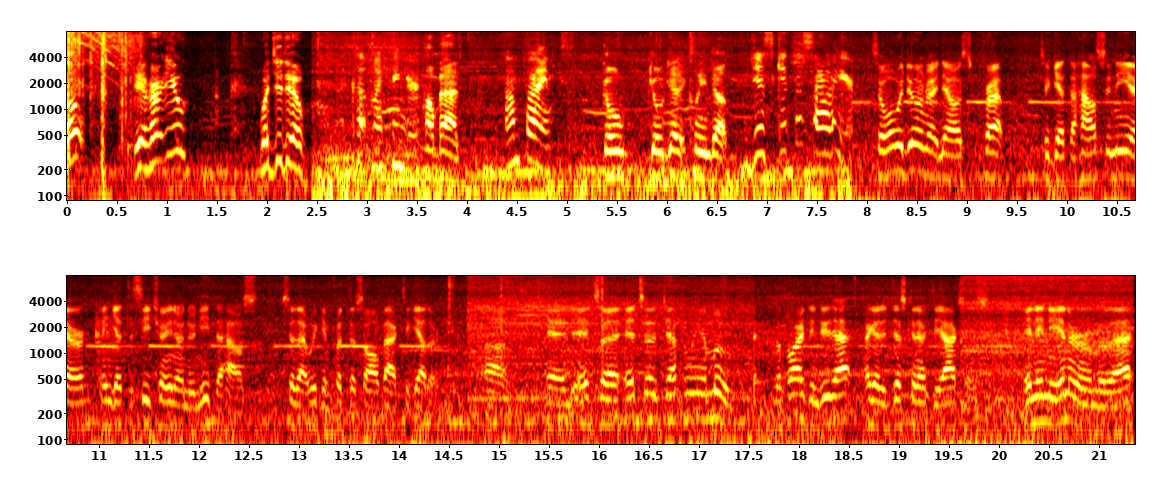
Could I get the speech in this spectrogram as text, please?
Oh, did it hurt you? What'd you do? I cut my finger. How bad? I'm fine. Go, go get it cleaned up. Just get this out of here. So what we're doing right now is to prep to get the house in the air and get the C-train underneath the house so that we can put this all back together. Um, and it's a, it's a definitely a move. Before I can do that, I got to disconnect the axles. And in the interim of that,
